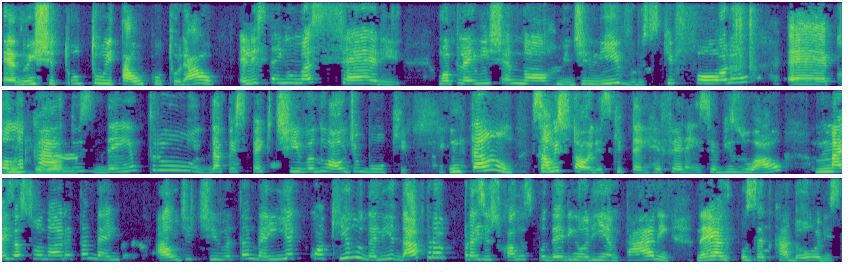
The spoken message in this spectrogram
é, no Instituto Itaú Cultural, eles têm uma série uma playlist enorme de livros que foram é, colocados dentro da perspectiva do audiobook. Então, são histórias que têm referência visual, mas a sonora também, a auditiva também. E é com aquilo dali dá para as escolas poderem orientarem né, os educadores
